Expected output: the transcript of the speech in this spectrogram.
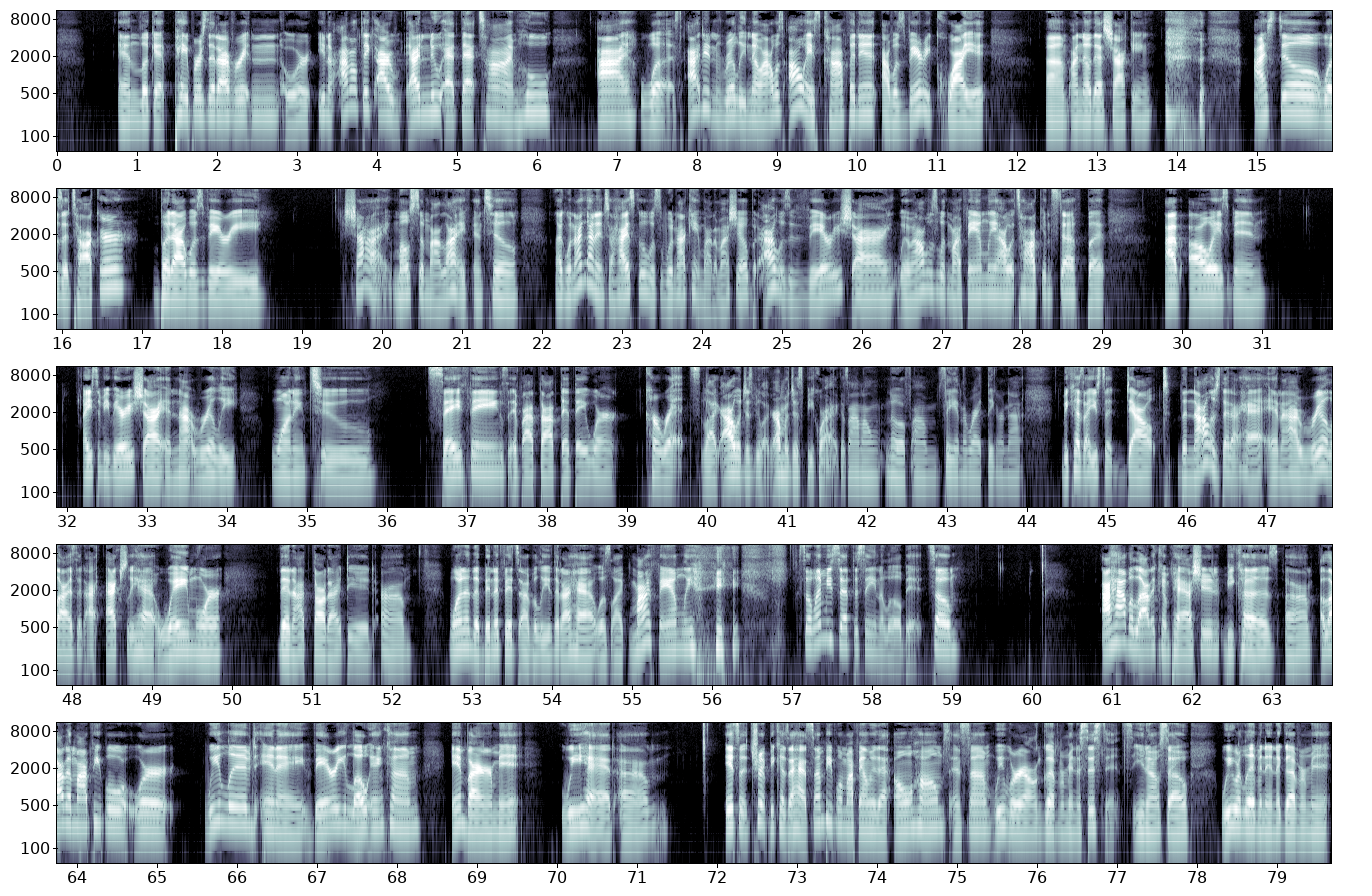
and look at papers that I've written or you know, I don't think I I knew at that time who I was. I didn't really know. I was always confident. I was very quiet. Um, I know that's shocking. I still was a talker, but I was very shy most of my life until like when I got into high school was when I came out of my shell, but I was very shy. When I was with my family, I would talk and stuff, but I've always been I used to be very shy and not really wanting to say things if I thought that they weren't correct. Like I would just be like, I'm gonna just be quiet because I don't know if I'm saying the right thing or not. Because I used to doubt the knowledge that I had, and I realized that I actually had way more than I thought I did. Um, one of the benefits I believe that I had was like my family. so let me set the scene a little bit. So I have a lot of compassion because um, a lot of my people were, we lived in a very low income environment. We had, um, it's a trip because I had some people in my family that own homes and some we were on government assistance, you know, so we were living in a government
